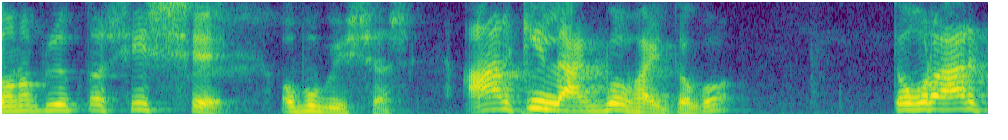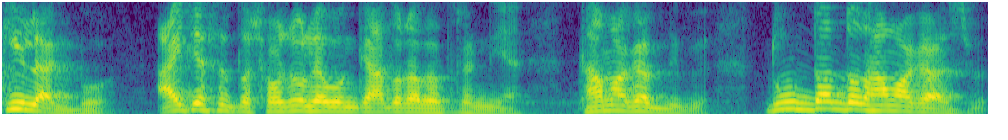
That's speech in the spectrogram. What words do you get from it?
জনপ্রিয়তার শীর্ষে অপবিশ্বাস আর কি লাগবো ভাই তোকে? তোর আর কি লাগবো? আইতেছে তো সজল এবং কি আদর নিয়ে। ধামাকা দিবে। দুর্দান্ত ধামাকা আসবে।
